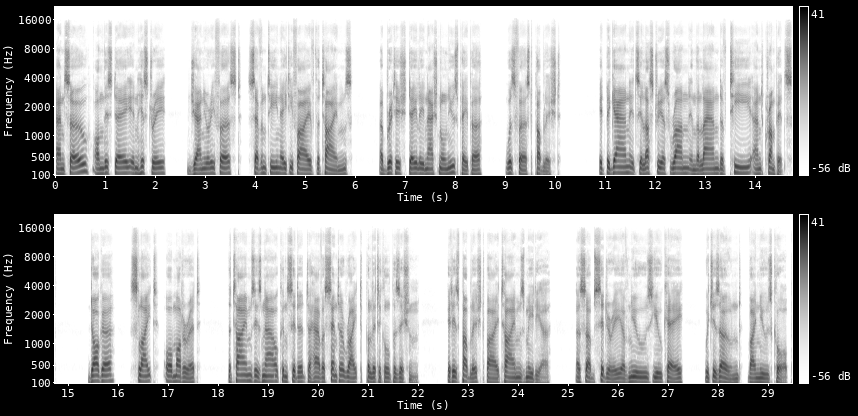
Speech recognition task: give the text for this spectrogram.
And so, on this day in history, January 1st, 1785, The Times, a British daily national newspaper, was first published. It began its illustrious run in the land of tea and crumpets. Dogger, slight, or moderate, The Times is now considered to have a centre-right political position. It is published by Times Media, a subsidiary of News UK, which is owned by News Corp.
